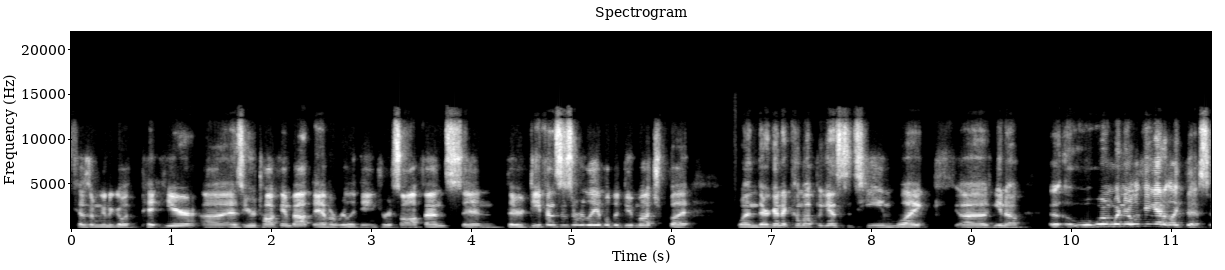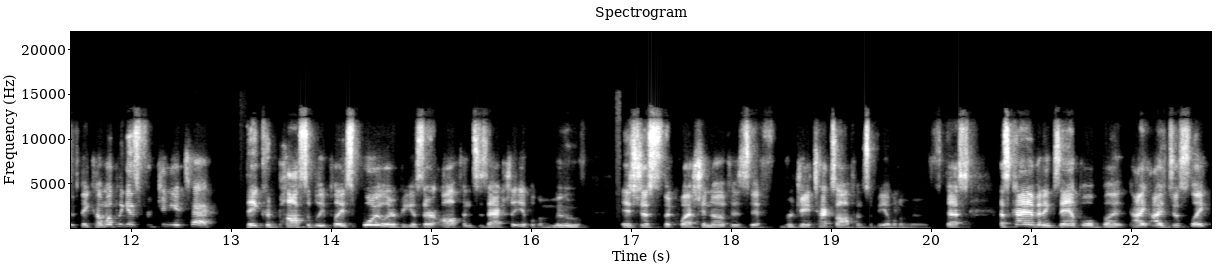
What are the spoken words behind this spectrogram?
because I'm going to go with Pitt here. Uh, as you're talking about, they have a really dangerous offense, and their defense isn't really able to do much. But when they're going to come up against a team like, uh, you know, uh, when, when you're looking at it like this, if they come up against Virginia Tech, they could possibly play spoiler because their offense is actually able to move It's just the question of is if Virginia Tech's offense would be able to move. That's that's kind of an example, but I, I just like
